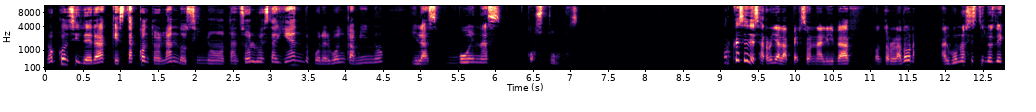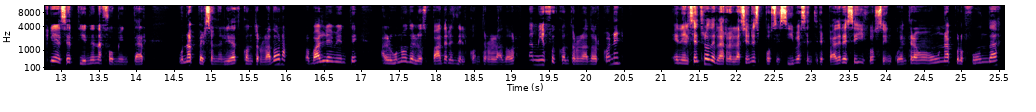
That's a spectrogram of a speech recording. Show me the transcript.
no considera que está controlando, sino tan solo está guiando por el buen camino y las buenas costumbres. ¿Por qué se desarrolla la personalidad controladora? Algunos estilos de crianza tienden a fomentar una personalidad controladora. Probablemente alguno de los padres del controlador también fue controlador con él. En el centro de las relaciones posesivas entre padres e hijos se encuentra una profunda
